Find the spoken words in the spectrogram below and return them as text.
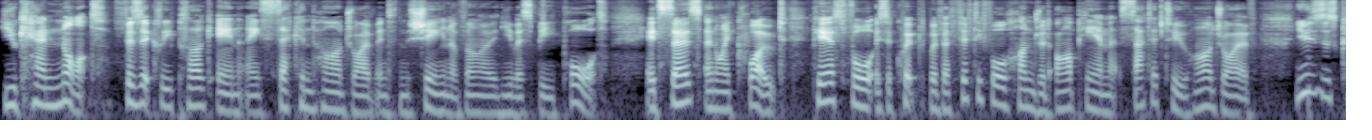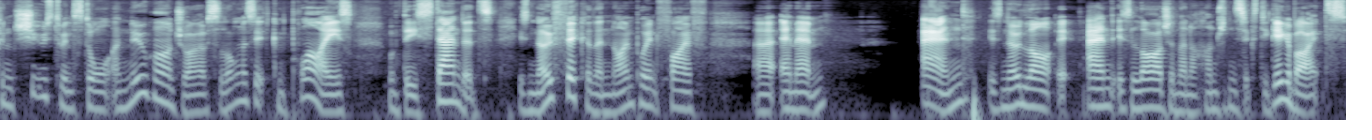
You cannot physically plug in a second hard drive into the machine via a USB port. It says, and I quote, PS4 is equipped with a 5400 RPM SATA 2 hard drive. Users can choose to install a new hard drive so long as it complies with these standards, is no thicker than 9.5 uh, mm and is no lar- and is larger than 160 gigabytes.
